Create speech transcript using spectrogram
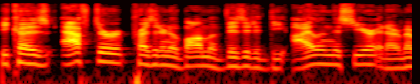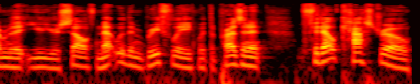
because after President Obama visited the island this year, and I remember that you yourself met with him briefly with the president, Fidel Castro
